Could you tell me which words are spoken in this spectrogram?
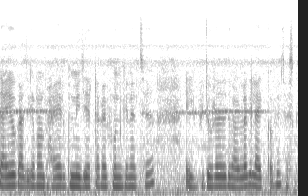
যাই হোক, আজকে আমার ভাইয়ের নিজের টাকায় ফোন কিনেছে। এই ভিডিওটা যদি ভালো লাগে লাইক কমেন্ট সাবস্ক্রাইব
